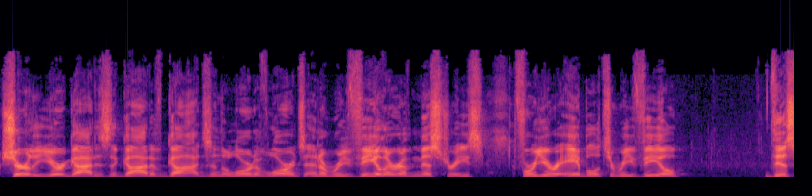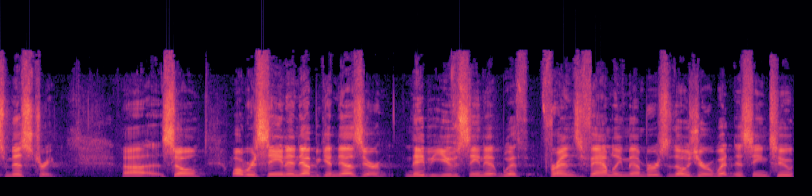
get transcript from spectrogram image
Surely your God is the God of gods and the Lord of lords and a revealer of mysteries, for you're able to reveal this mystery. Uh, so what we're seeing in Nebuchadnezzar, maybe you've seen it with friends, family members, those you're witnessing to,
